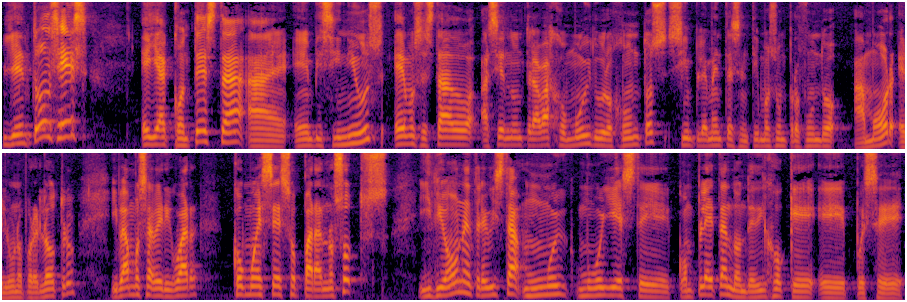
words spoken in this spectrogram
y entonces ella contesta a NBC News, hemos estado haciendo un trabajo muy duro juntos, simplemente sentimos un profundo amor el uno por el otro y vamos a averiguar cómo es eso para nosotros. Y dio una entrevista muy, muy este, completa en donde dijo que eh, pues eh,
